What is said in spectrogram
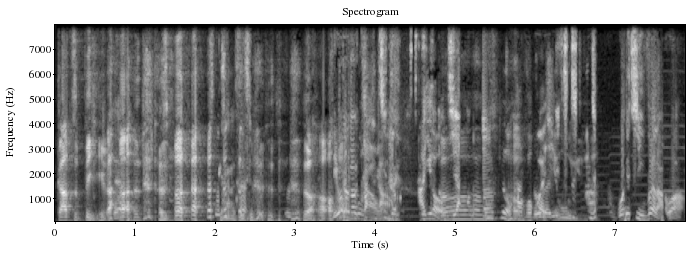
嘎子比吧？是吧？你有看过？还有，有看过《怪奇物语》吗？我的兴奋了，好不好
